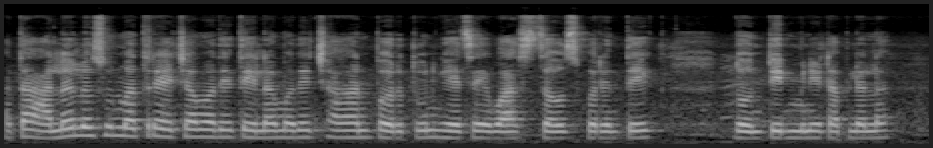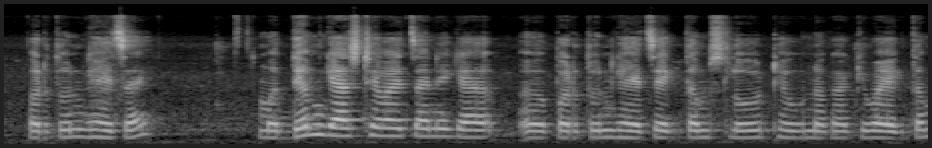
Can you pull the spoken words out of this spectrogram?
आता आलं लसूण मात्र याच्यामध्ये तेलामध्ये छान परतून घ्यायचं आहे वास जाऊसपर्यंत एक दोन तीन मिनिट आपल्याला परतून घ्यायचं आहे मध्यम गॅस ठेवायचा आणि गॅ परतून घ्यायचं. एकदम स्लो ठेवू नका किंवा एकदम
